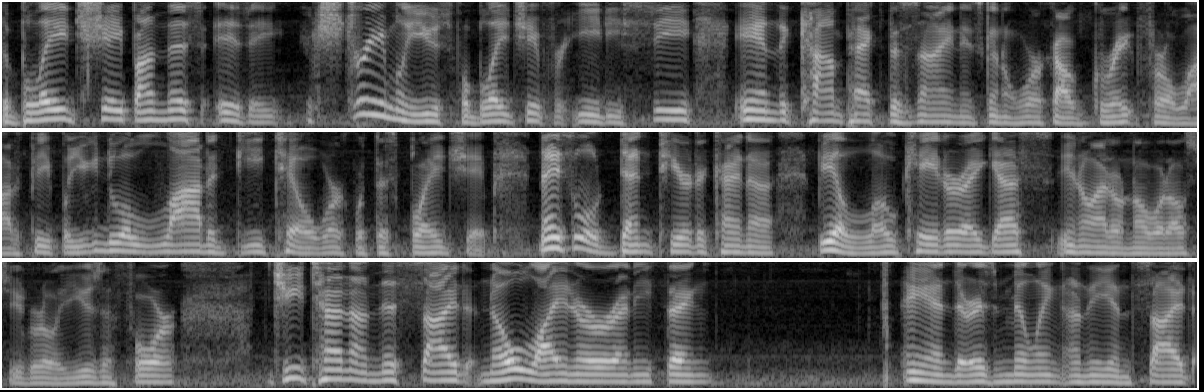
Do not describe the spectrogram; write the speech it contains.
the blade shape on this is a extremely useful blade shape for EDC and the compact design is going to work out great for a lot of people. You can do a lot of detail work with this blade shape. Nice little dent here to kind of be a locator, I guess. You know, I don't know what else you'd really use it for. G10 on this side, no liner or anything and there is milling on the inside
